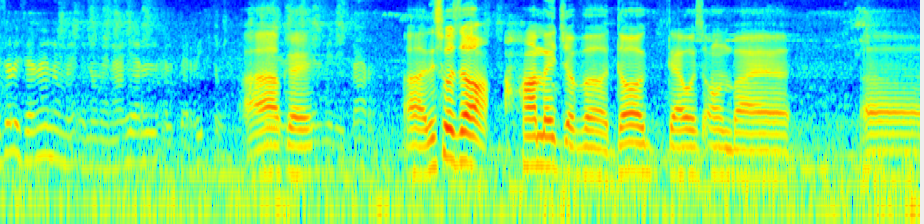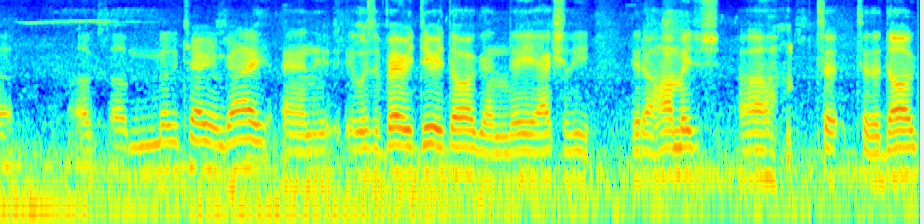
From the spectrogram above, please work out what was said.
eso lo hicieron en, en homenaje al, al, perrito. Ah, ok. El, el militar. Uh, this was a homage of a dog that was owned by uh, a, a military guy, and it, it, was a very dear dog, and they actually did a homage uh, to to the dog,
